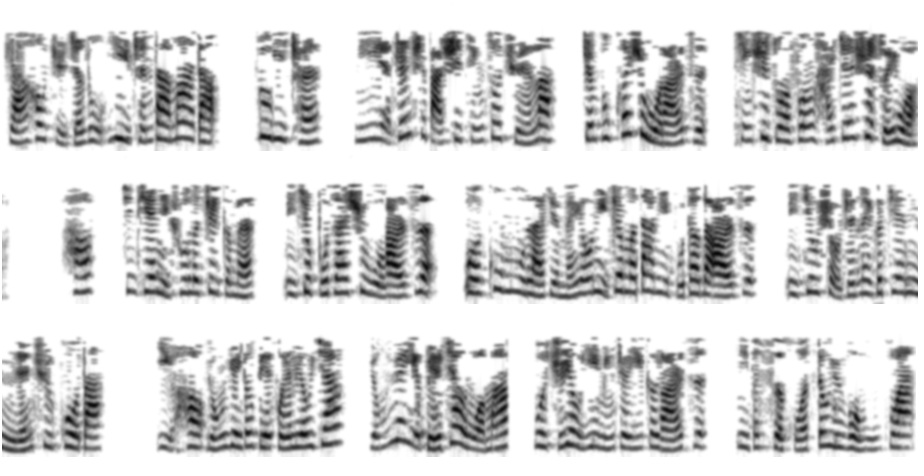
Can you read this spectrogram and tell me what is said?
然后指着陆亦辰大骂道：“陆亦辰，你也真是把事情做绝了，真不愧是我儿子。”行事作风还真是随我。好，今天你出了这个门，你就不再是我儿子。我顾木兰也没有你这么大逆不道的儿子，你就守着那个贱女人去过吧。以后永远都别回刘家，永远也别叫我妈。我只有一名这一个儿子，你的死活都与我无关。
